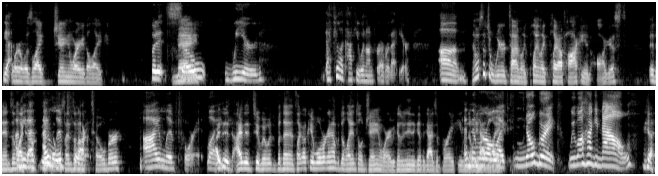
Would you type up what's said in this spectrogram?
Yeah. where it was like January to like but it's May. so weird. I feel like hockey went on forever that year. Um, that was such a weird time like playing like playoff hockey in August. It ends in I like mean, I- Oc- I it almost lived ends in for it. I lived for it. Like I did, I did too. But was, but then it's like, okay, well, we're gonna have a delay until January because we need to give the guys a break. Even and then we we're have, all like, no break. We want hockey now. yeah.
